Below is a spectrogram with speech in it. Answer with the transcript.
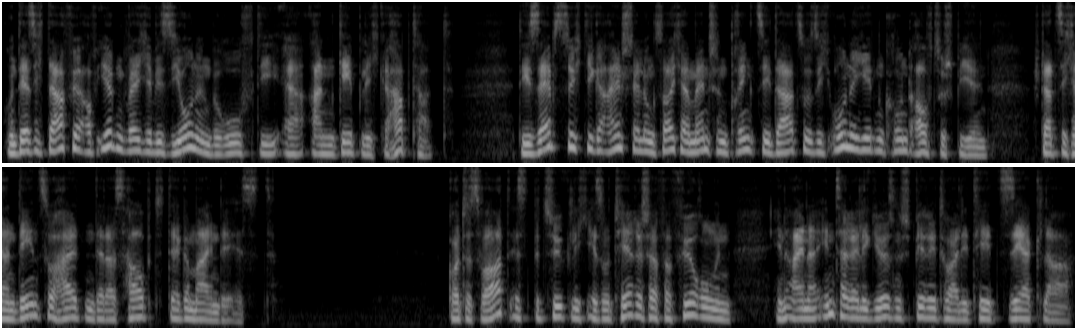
und der sich dafür auf irgendwelche Visionen beruft, die er angeblich gehabt hat. Die selbstsüchtige Einstellung solcher Menschen bringt sie dazu, sich ohne jeden Grund aufzuspielen, statt sich an den zu halten, der das Haupt der Gemeinde ist. Gottes Wort ist bezüglich esoterischer Verführungen in einer interreligiösen Spiritualität sehr klar.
